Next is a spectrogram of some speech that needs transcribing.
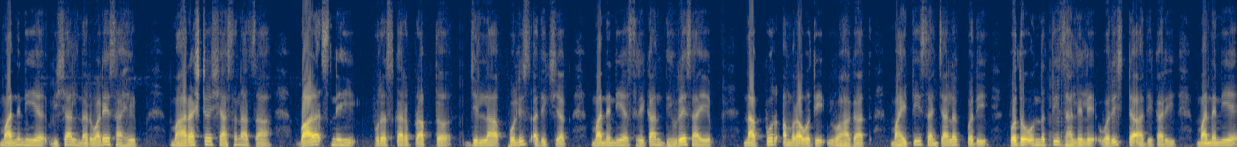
माननीय विशाल नरवाडे साहेब महाराष्ट्र शासनाचा बाळस्नेही पुरस्कार प्राप्त जिल्हा पोलीस अधीक्षक माननीय श्रीकांत धिवरे साहेब नागपूर अमरावती विभागात माहिती संचालकपदी पदोन्नती झालेले वरिष्ठ अधिकारी माननीय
